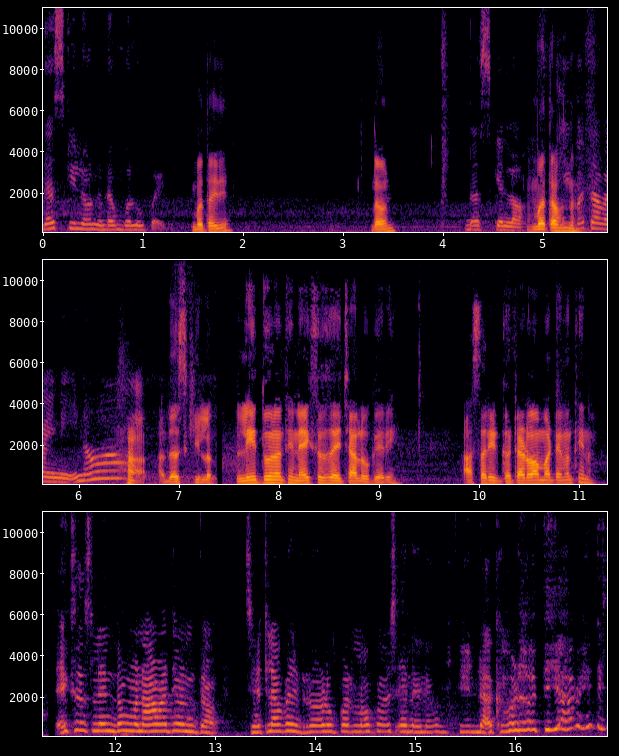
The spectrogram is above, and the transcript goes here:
દસ કિલોનું ડમ્બલ ઉપાડ્યું. બતાવી દે. ડન દસ કિલો. બતાવ ને. બતાવાય નહીં. નો હા દસ કિલો. લીધું નથી ને એક્સરસાઇઝ ચાલુ કરી. આ શરીર ઘટાડવા માટે નથી ને. એક્સરસાઇઝ લઈને તો મને આવા દો ને તો જેટલા પણ રોડ ઉપર લોકો છે ને એને હું પેંડા ખવડાવતી આવી.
